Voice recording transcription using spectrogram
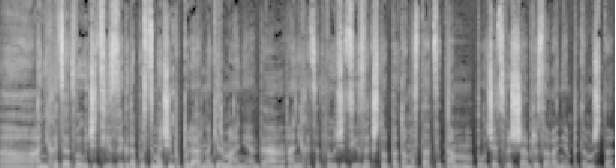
Э, они хотят выучить язык. Допустим, очень популярна Германия. Да? Они хотят выучить язык, чтобы потом остаться там, получать высшее образование, потому что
